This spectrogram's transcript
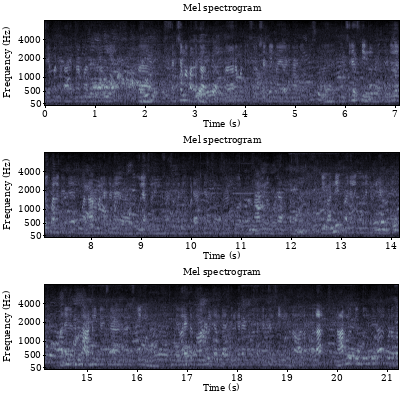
చేపట్టిన కార్యక్రమాలు సంక్షేమ పథకాలు ప్రధానమంత్రి సురక్ష బీమా యోజన అని ఇన్సూరెన్స్ స్కీమ్ ఐదు వేల రూపాయలకైతే మా నార్మల్ అయితేనే టూ ల్యాక్స్ వరకు ఇన్సూరెన్స్ ఉంటుంది ఇప్పుడు యాక్సిడెంట్ ఇన్సూరెన్స్ ఫోర్ నాలుగు వందల ముప్పై ఆరు రూపాయలు ఇవన్నీ ప్రజలకు వివరించడం జరిగింది. అదేవిధంగా అటల్ పెన్షన్ యోజన అనే స్కీమ్ ఉంటుంది. ఎవరైతే గవర్నమెంట్ ఎంప్లాయీస్ రిటైర్ అయిన తర్వాత పెన్షన్ స్కీమ్ ఉంటుందో వాళ్ళ అలా నార్మల్ పీపుల్ కూడా మనకు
